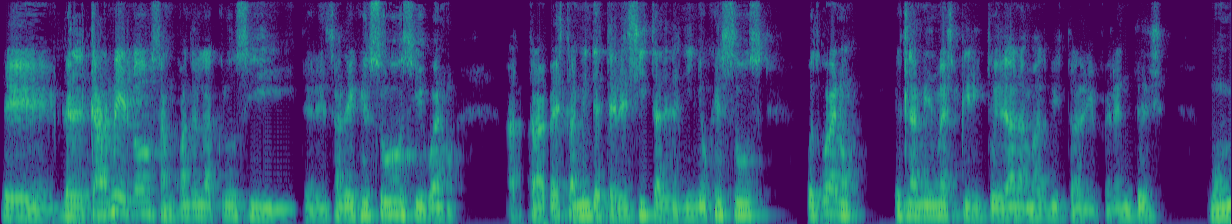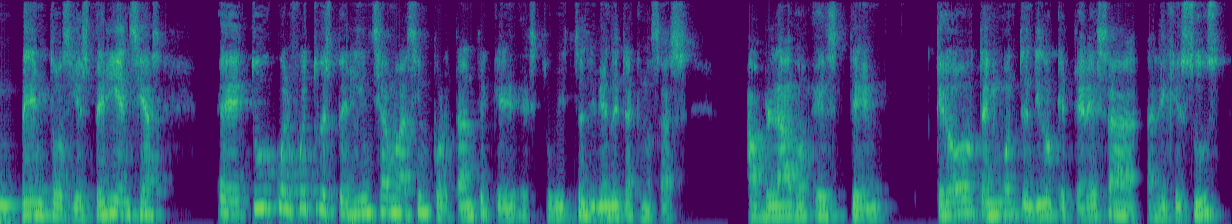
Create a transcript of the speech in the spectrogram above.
de- del Carmelo, San Juan de la Cruz y Teresa de Jesús, y bueno, a través también de Teresita del Niño Jesús, pues bueno, es la misma espiritualidad, la más vista de diferentes momentos y experiencias. Eh, ¿Tú cuál fue tu experiencia más importante que estuviste viviendo ahorita que nos has hablado? Este, creo, tengo entendido que Teresa de Jesús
